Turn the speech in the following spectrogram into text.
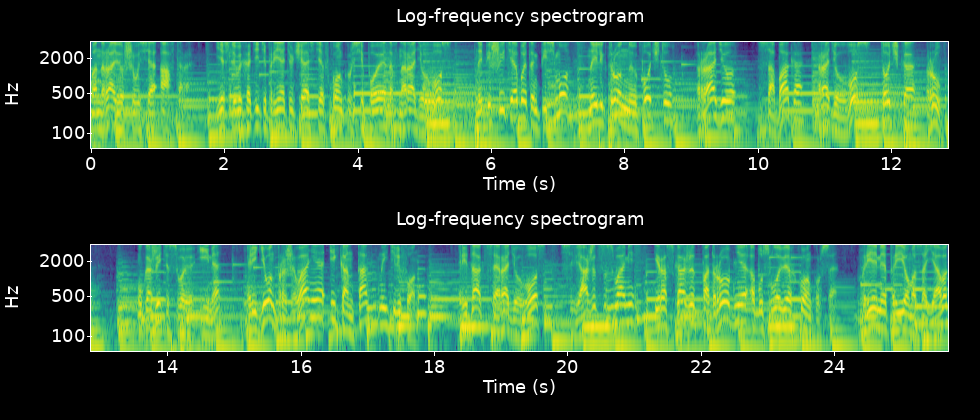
понравившегося автора Если вы хотите принять участие в конкурсе поэтов на Радио ВОЗ Напишите об этом письмо на электронную почту радио собака радиовоз.ру Укажите свое имя, регион проживания и контактный телефон – Редакция «Радио ВОЗ» свяжется с вами и расскажет подробнее об условиях конкурса. Время приема заявок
